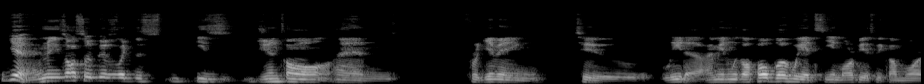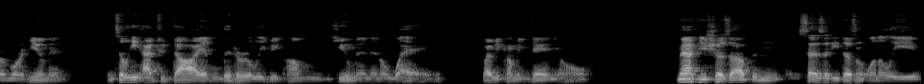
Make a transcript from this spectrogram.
Yeah, I mean, he's also gives like this. He's gentle and forgiving to Lyta. I mean, with the whole book, we had seen Morpheus become more and more human until he had to die and literally become human in a way by becoming Daniel. Matthew shows up and says that he doesn't want to leave,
